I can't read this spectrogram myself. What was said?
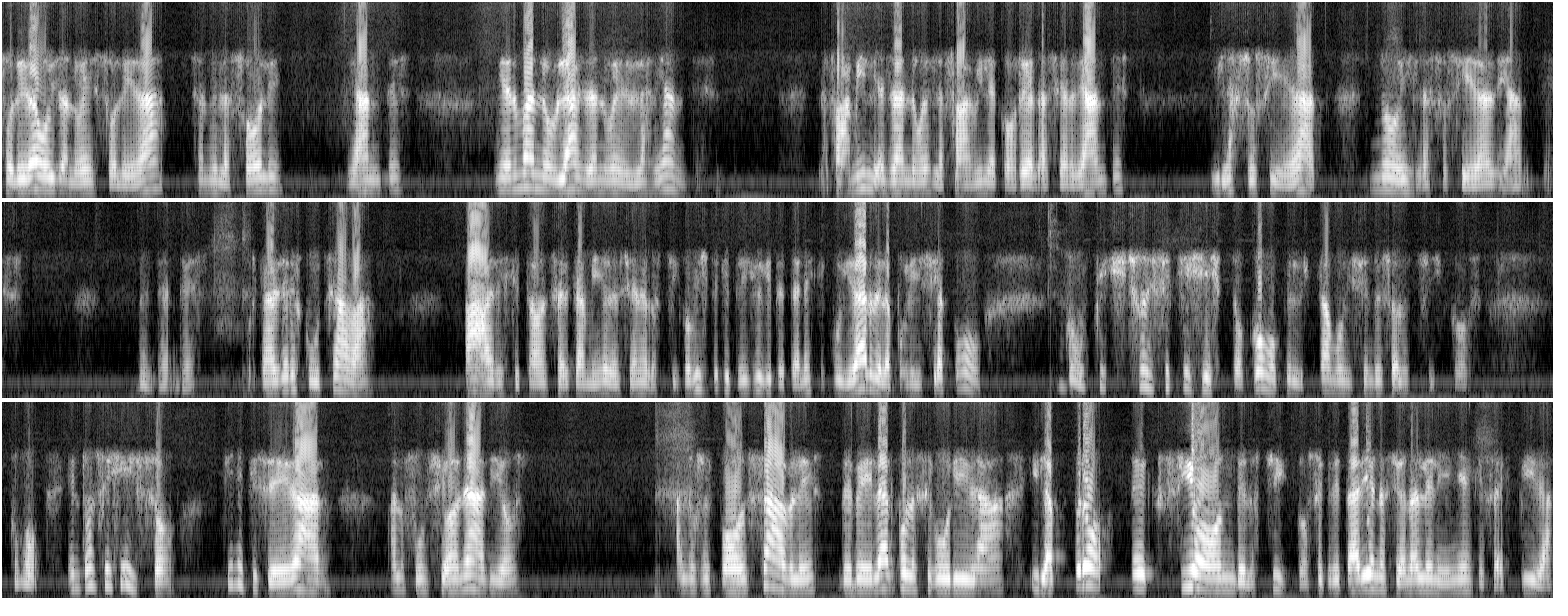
Soledad hoy ya no es soledad, no es la sole de antes. Mi hermano Blas ya no es Blas de antes. La familia ya no es la familia Correa ser de antes. Y la sociedad no es la sociedad de antes. ¿Me entendés? Porque ayer escuchaba padres que estaban cerca mío decían a los chicos, viste que te dije que te tenés que cuidar de la policía, ¿cómo? ¿Cómo que yo decía qué es esto? ¿Cómo que le estamos diciendo eso a los chicos? ¿Cómo? Entonces eso tiene que llegar a los funcionarios, a los responsables de velar por la seguridad y la protección de los chicos, Secretaría Nacional de Niñez que se expida,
